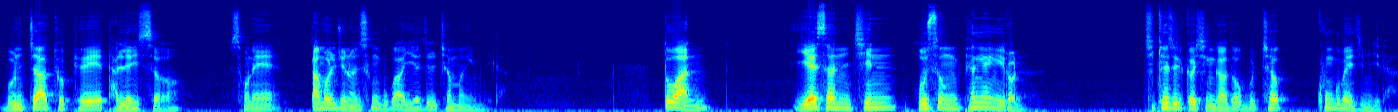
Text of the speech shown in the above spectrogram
문자 투표에 달려 있어 손에 땀을 주는 승부가 이어질 전망입니다. 또한 예선 진 우승 평행이론 지켜질 것인가도 무척 궁금해집니다.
